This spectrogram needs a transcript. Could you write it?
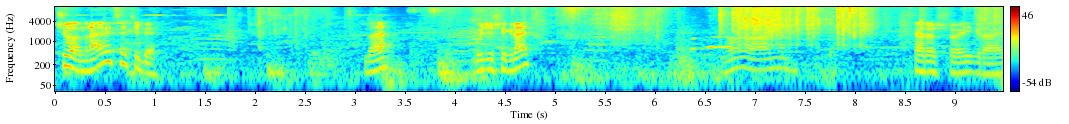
Че, нравится тебе? Да? Будешь играть? Ну ладно. Хорошо, играй.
